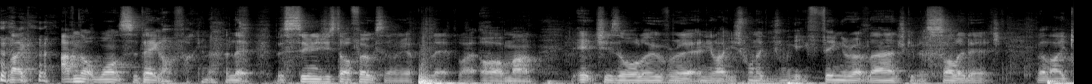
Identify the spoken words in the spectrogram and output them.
Like I've not once a day gone fucking upper lip. But as soon as you start focusing on your upper lip, like oh man, itches all over it, and you're like you just want to you want to get your finger up there and just give it a solid itch. But like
